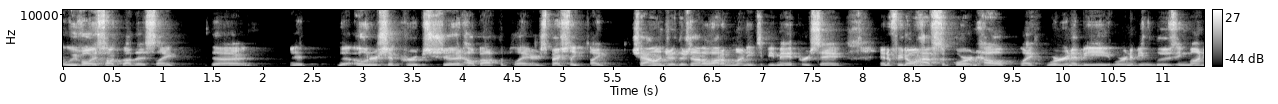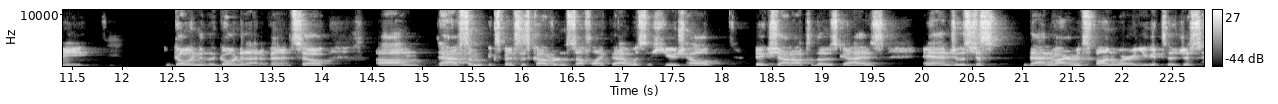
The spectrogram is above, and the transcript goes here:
we've always talked about this. Like the it, the ownership groups should help out the players, especially like challenger there's not a lot of money to be made per se and if we don't have support and help like we're going to be we're going to be losing money going to the going to that event. So um, to have some expenses covered and stuff like that was a huge help. Big shout out to those guys. And it was just that environment's fun where you get to just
